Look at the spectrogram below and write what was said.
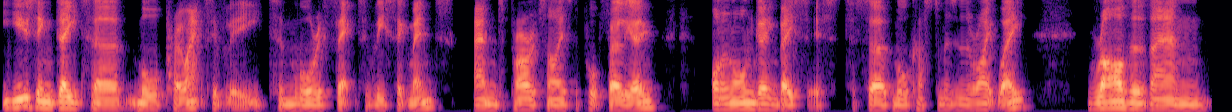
using data more proactively to more effectively segment and prioritize the portfolio on an ongoing basis to serve more customers in the right way rather than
